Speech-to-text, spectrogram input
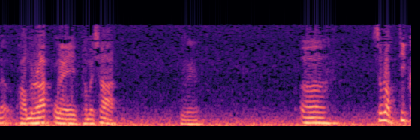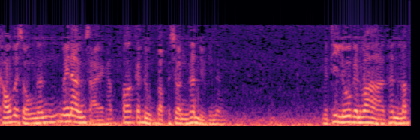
และความรักในธรรมชาตินะสำหรับที่เขาประสงค์นั้นไม่น่าสงสัยครับ เพราะกระดูกบัพชนท่านอยู่ที่นั่น ที่รู้กันว่าท่านรับ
